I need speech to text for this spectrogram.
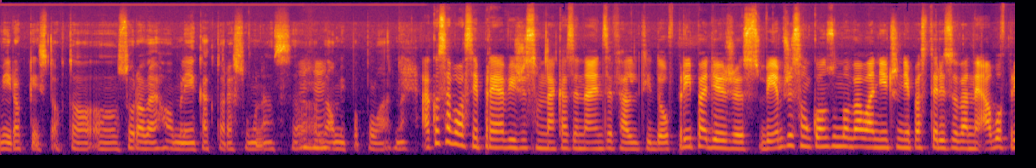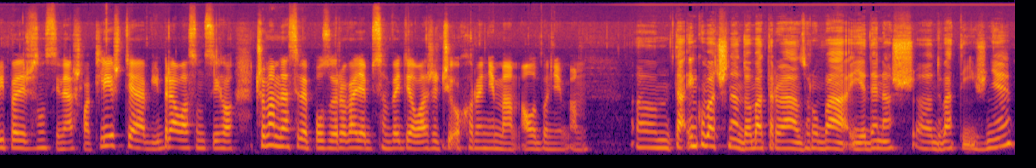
výrobky z tohto surového mlieka, ktoré sú u nás mm-hmm. veľmi populárne. Ako sa vlastne prejaví, že som nakazená encefalitidou? V prípade, že viem, že som konzumovala niečo nepasterizované, alebo v prípade, že som si našla kliešťa a vybrala som si ho, čo mám na sebe pozorovať, aby som vedela, že či ochorenie mám alebo nemám? Um, tá inkubačná doba trvá zhruba 1 až 2 e, týždne.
